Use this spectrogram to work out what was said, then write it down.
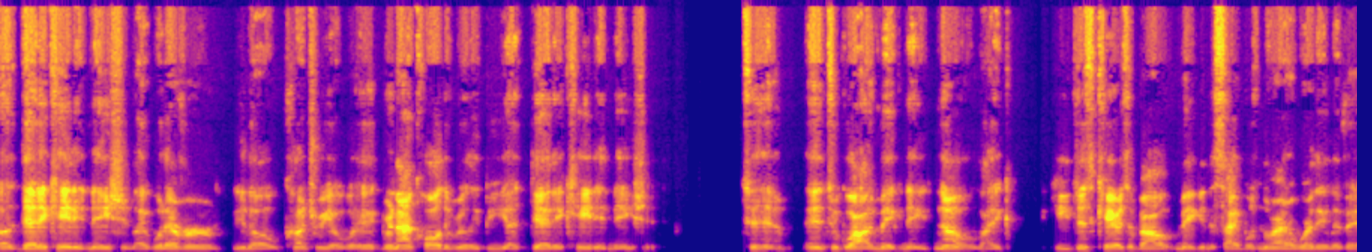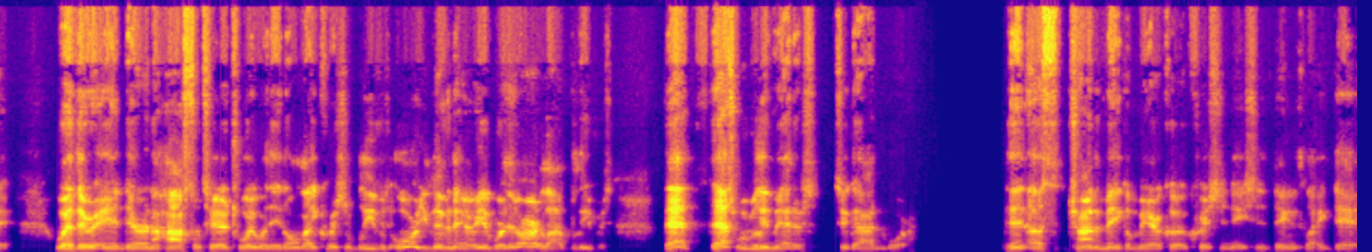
a dedicated nation, like whatever you know, country or we're not called to really be a dedicated nation to Him and to go out and make nation. No, like he just cares about making disciples no matter where they live at. Whether and they're in a hostile territory where they don't like Christian believers, or you live in an area where there are a lot of believers. That that's what really matters to God more than us trying to make America a Christian nation, things like that.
